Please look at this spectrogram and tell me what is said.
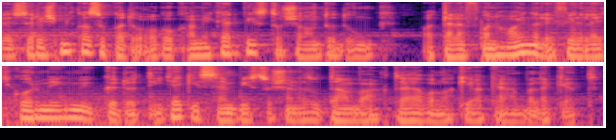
Először is mik azok a dolgok, amiket biztosan tudunk. A telefon hajnali fél egykor még működött, így egészen biztosan ezután vágta el valaki a kábeleket.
